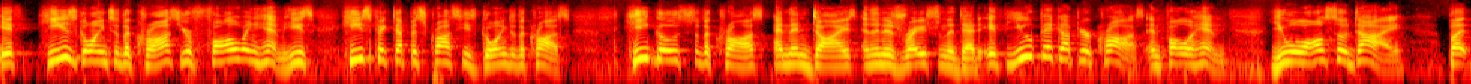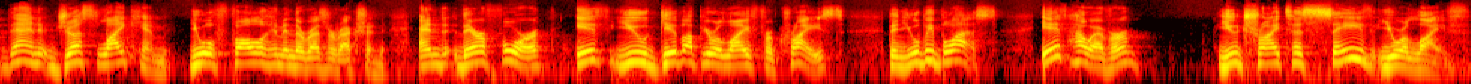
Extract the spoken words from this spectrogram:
If he's going to the cross, you're following him. He's, he's picked up his cross, he's going to the cross. He goes to the cross and then dies and then is raised from the dead. If you pick up your cross and follow him, you will also die, but then, just like him, you will follow him in the resurrection. And therefore, if you give up your life for Christ, then you'll be blessed. If, however, you try to save your life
